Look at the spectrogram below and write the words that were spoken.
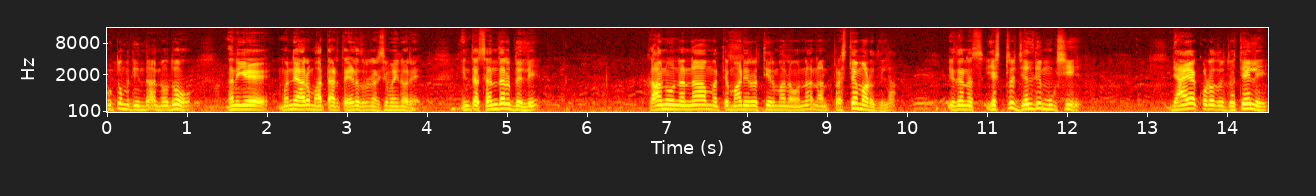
ಕುಟುಂಬದಿಂದ ಅನ್ನೋದು ನನಗೆ ಮೊನ್ನೆ ಯಾರೋ ಮಾತಾಡ್ತಾ ಹೇಳಿದ್ರು ನರಸಿಂಹಯ್ಯನವರೇ. ಇಂಥ ಸಂದರ್ಭದಲ್ಲಿ ಕಾನೂನನ್ನು ಮತ್ತು ಮಾಡಿರೋ ತೀರ್ಮಾನವನ್ನು ನಾನು ಪ್ರಶ್ನೆ ಮಾಡೋದಿಲ್ಲ. ಇದನ್ನು ಎಷ್ಟು ಜಲ್ದಿ ಮುಗಿಸಿ ನ್ಯಾಯ ಕೊಡೋದ್ರ ಜೊತೆಯಲ್ಲಿ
